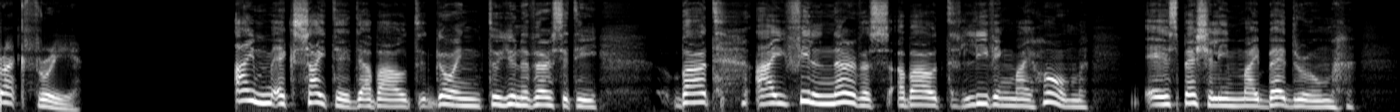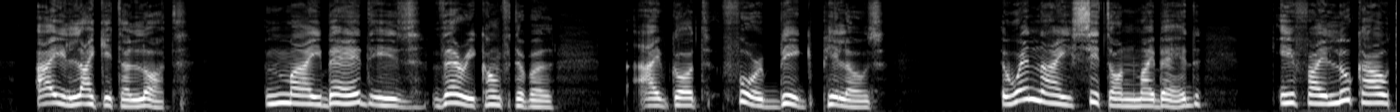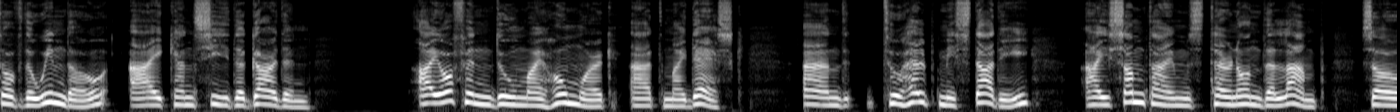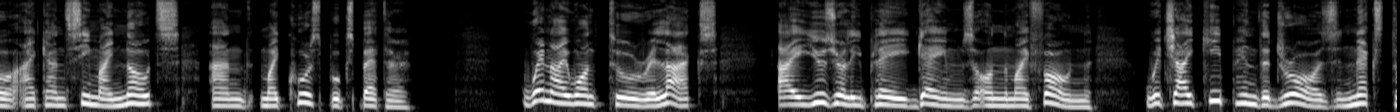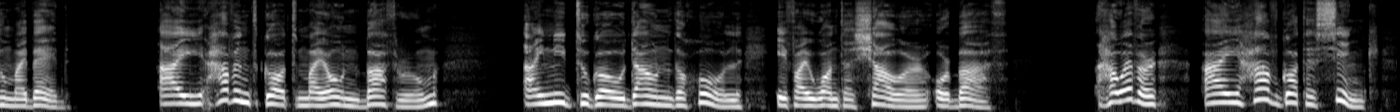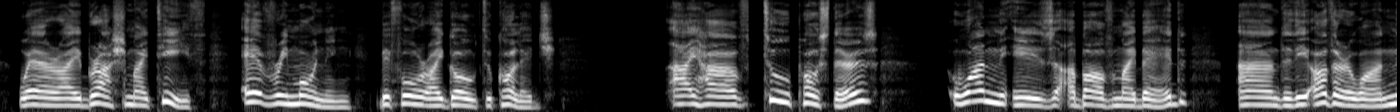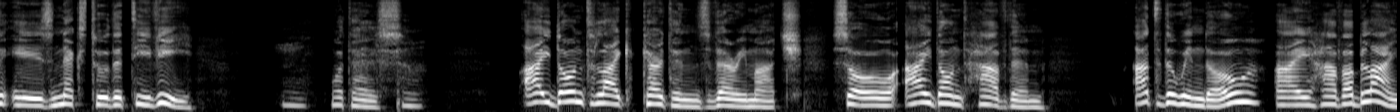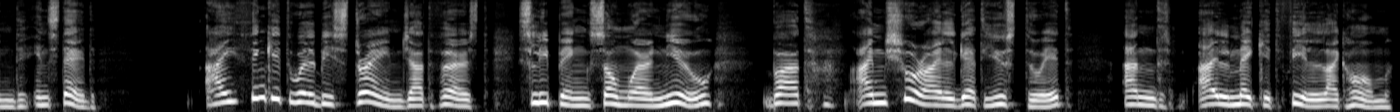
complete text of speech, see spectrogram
Track 3. I'm excited about going to university, but I feel nervous about leaving my home, especially my bedroom. I like it a lot. My bed is very comfortable. I've got four big pillows. When I sit on my bed, if I look out of the window, I can see the garden. I often do my homework at my desk, and to help me study, I sometimes turn on the lamp so I can see my notes and my course books better. When I want to relax, I usually play games on my phone, which I keep in the drawers next to my bed. I haven't got my own bathroom. I need to go down the hall if I want a shower or bath. However, I have got a sink where I brush my teeth every morning before I go to college. I have two posters. One is above my bed, and the other one is next to the TV. What else? I don't like curtains very much, so I don't have them. At the window, I have a blind instead. I think it will be strange at first, sleeping somewhere new, but I'm sure I'll get used to it, and I'll make it feel like home.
